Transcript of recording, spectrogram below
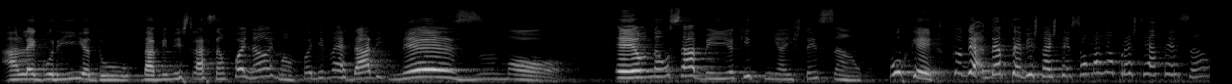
alegoria do, da administração. Foi não, irmãos, foi de verdade mesmo. Eu não sabia que tinha extensão. Por quê? Porque eu devo ter visto a extensão, mas não prestei atenção.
